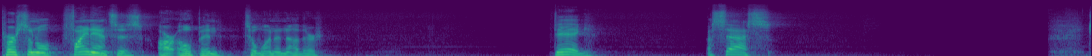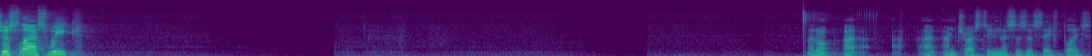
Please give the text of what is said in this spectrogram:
personal finances are open to one another. Dig, assess. Just last week, I don't, I, I, I'm trusting this is a safe place.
